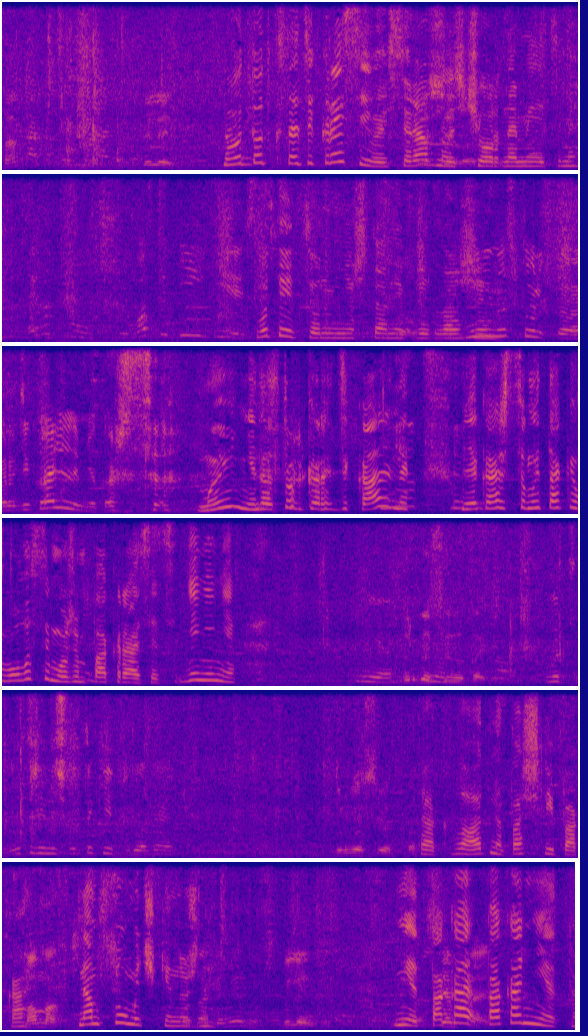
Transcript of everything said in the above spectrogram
Вот так? Белей. Ну вот тот, кстати, красивый все равно с Красивый, черными этими. Этот лучше. У вас такие есть. Вот эти он мне штаны Ну, не предложил. настолько радикальный, мне кажется. Мы не настолько радикальны. Мне кажется, мы так и волосы можем покрасить. Не-не-не. Нет. Другой цвет вот так. Вот, вот еще вот такие предлагает. Другой цвет так. Так, ладно, пошли пока. Мама. Нам сумочки Вот нужны. нету? Беленький. Нет, Всем пока, нравится. пока нету.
